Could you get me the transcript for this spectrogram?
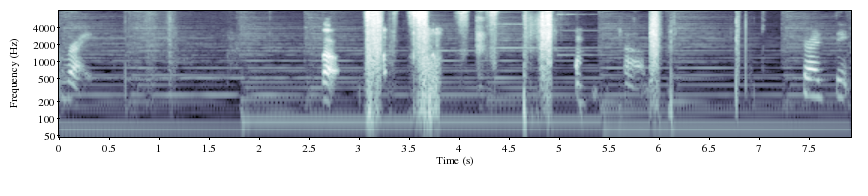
Right. But Um, trying to think.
